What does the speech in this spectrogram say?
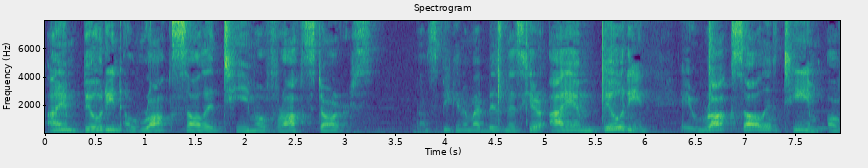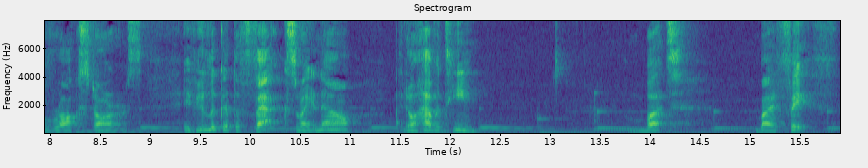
I am building a rock solid team of rock stars. I'm speaking of my business here. I am building a rock solid team of rock stars. If you look at the facts right now, I don't have a team. But by faith,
